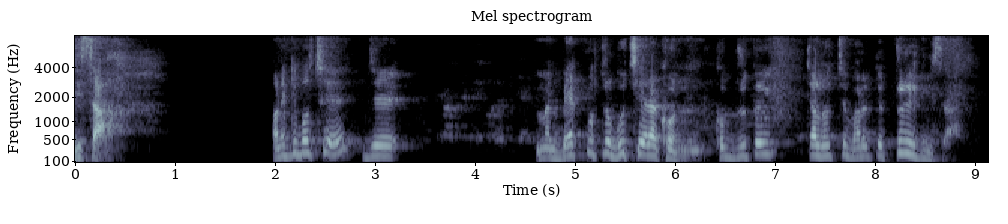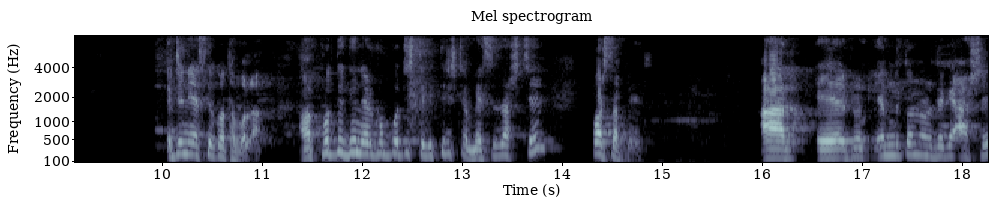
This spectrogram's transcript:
ভিসা। অনেকে বলছে যে মানে ব্যাগপত্র গুছিয়ে রাখুন, খুব দ্রুতই চালু হচ্ছে ভারতীয় ট্যুরিস্ট ভিসা এটা নিয়ে আজকে কথা বলা। আমার প্রতিদিন এরকম পঁচিশ থেকে তিরিশটা মেসেজ আসছে হোয়াটসঅ্যাপে আর এমনি তো অন্য জায়গায় আসে।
